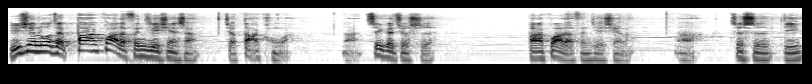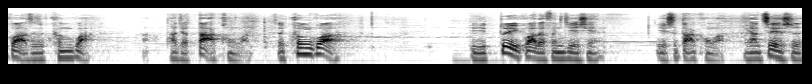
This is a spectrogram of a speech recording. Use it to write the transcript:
鱼线落在八卦的分界线上叫大空王，啊，这个就是。八卦的分界线了啊，这是离卦，这是坤卦啊，它叫大空王。这坤卦与兑卦的分界线也是大空王。你看，这是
